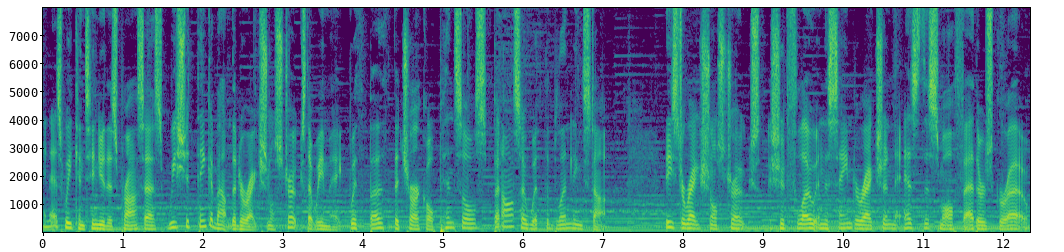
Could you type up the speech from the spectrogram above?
And as we continue this process, we should think about the directional strokes that we make with both the charcoal pencils but also with the blending stump. These directional strokes should flow in the same direction as the small feathers grow,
